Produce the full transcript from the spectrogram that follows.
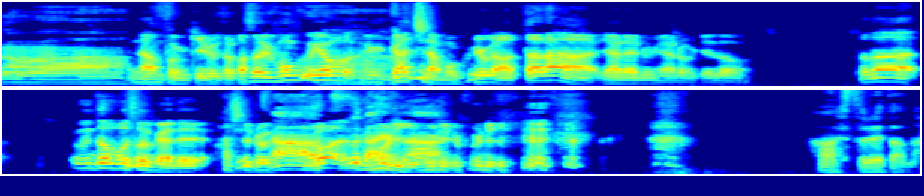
ああ。何分切るとかそういう目標あー、ガチな目標があったらやれるんやろうけど、ただ、運動不足やで走るあーは無理無理無理。話 失礼たな。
